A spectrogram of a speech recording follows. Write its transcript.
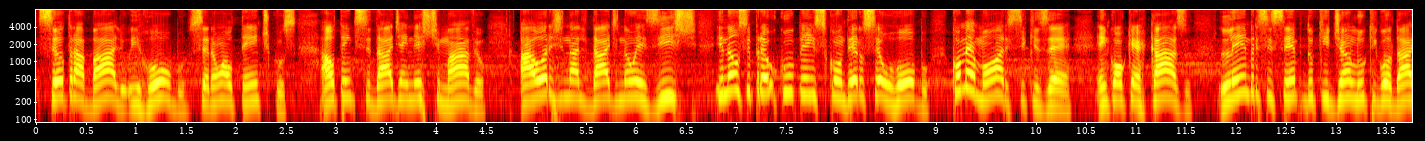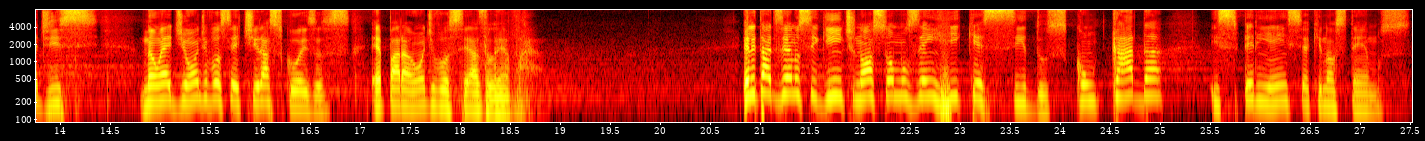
seu trabalho e roubo serão autênticos. A autenticidade é inestimável, a originalidade não existe. E não se preocupe em esconder o seu roubo. Comemore se quiser. Em qualquer caso, lembre-se sempre do que Jean-Luc Godard disse não é de onde você tira as coisas, é para onde você as leva. Ele está dizendo o seguinte: nós somos enriquecidos com cada experiência que nós temos,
